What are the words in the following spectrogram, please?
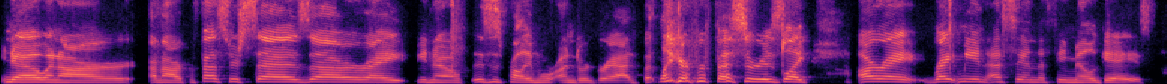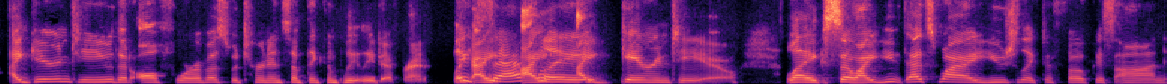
you know and our and our professor says all right you know this is probably more undergrad but like our professor is like all right write me an essay on the female gaze. I guarantee you that all four of us would turn in something completely different. Like exactly. I, I i guarantee you. Like so i that's why i usually like to focus on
